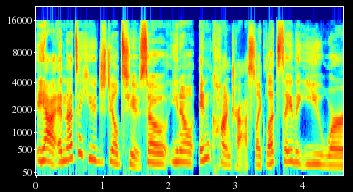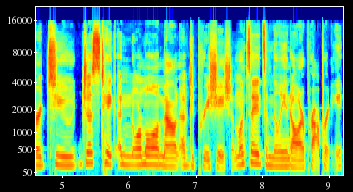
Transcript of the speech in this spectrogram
Yeah, and that's a huge deal too. So, you know, in contrast, like let's say that you were to just take a normal amount of depreciation. Let's say it's a million dollar property.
